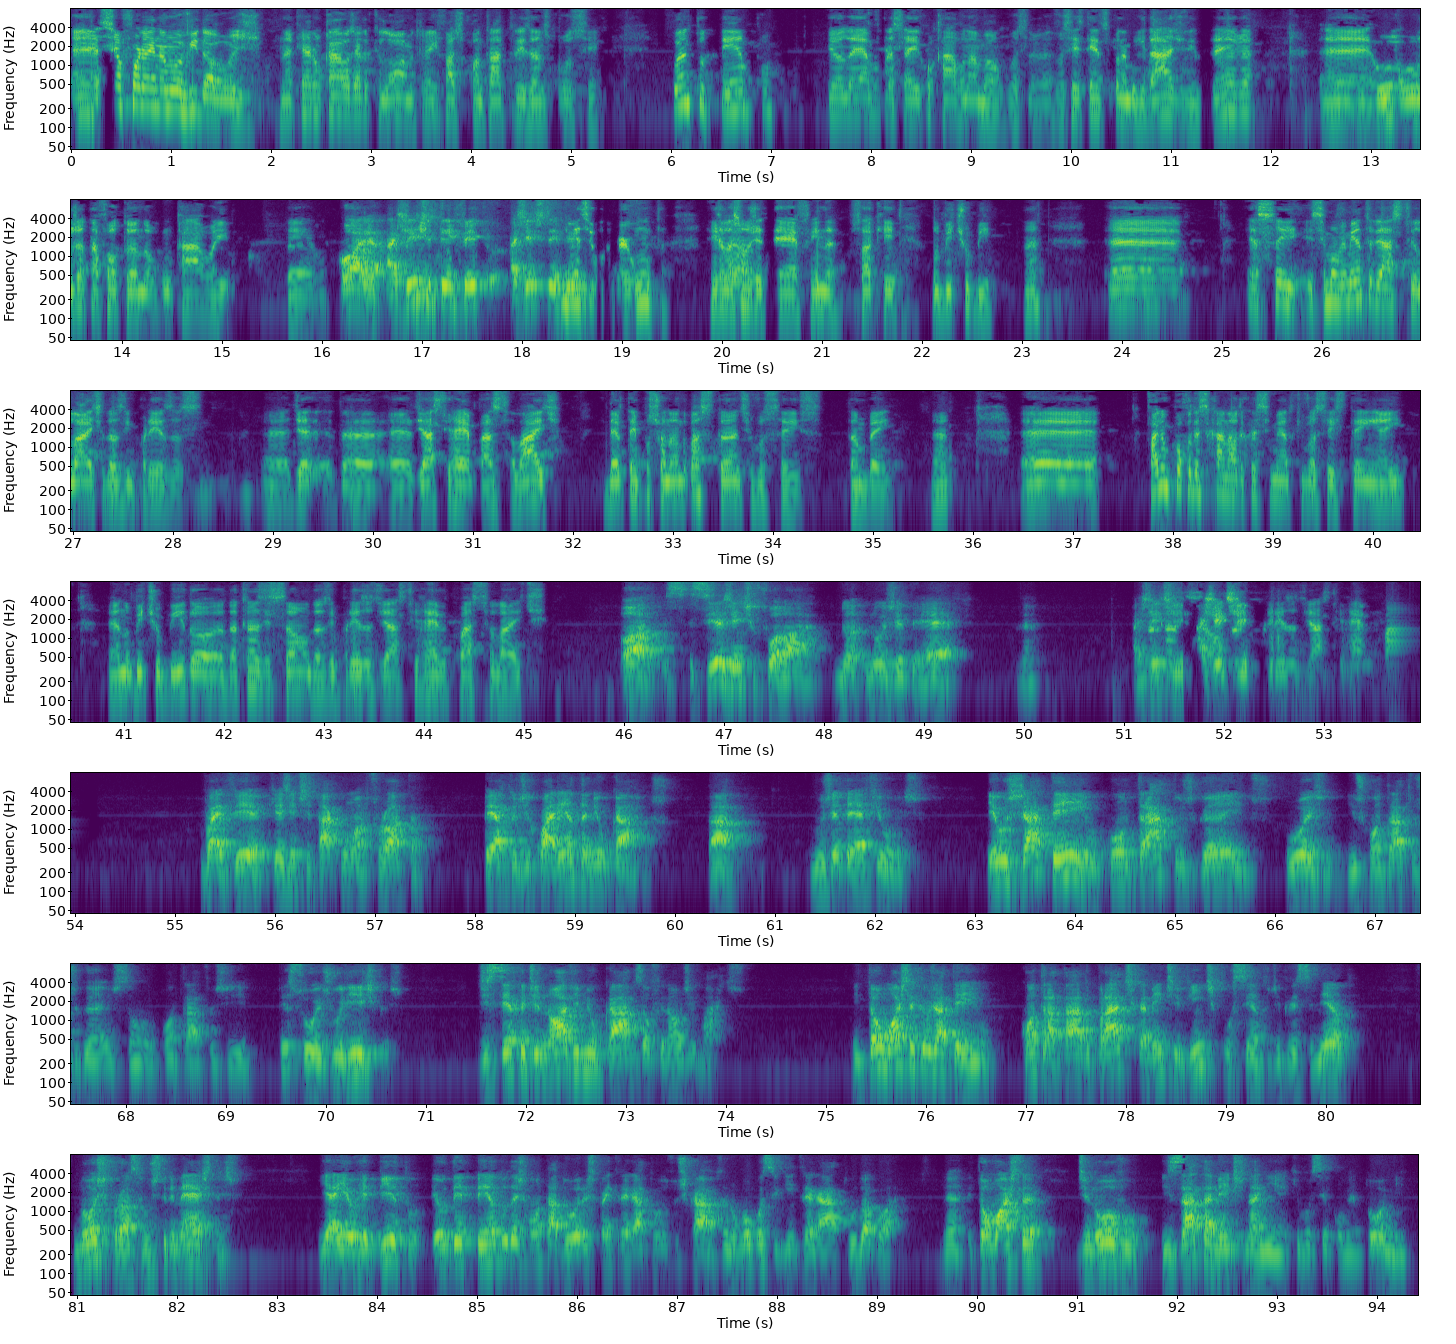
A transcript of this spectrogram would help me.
É, se eu for aí na Movida hoje, né, quero um carro zero quilômetro, aí faço contrato três anos com você. Quanto tempo eu levo para sair com o carro na mão? Vocês têm disponibilidade de entrega? É, ou, ou, já está faltando algum carro aí? É, Olha, a gente tem feito. A gente tem feito... Minha segunda pergunta, em relação é. ao GTF ainda, só que no B2B. Né? É, esse, esse movimento de asset light das empresas é, de, de, de ASREP Light deve estar impulsionando bastante vocês também, né? É, fale um pouco desse canal de crescimento que vocês têm aí é, no B2B do, da transição das empresas de ASTREV para Light. Ó, se a gente for lá no, no GTF, né, a gente, a gente de vai ver que a gente está com uma frota perto de 40 mil carros, tá? No GTF hoje. Eu já tenho contratos ganhos hoje, e os contratos ganhos são contratos de pessoas jurídicas, de cerca de 9 mil carros ao final de março. Então, mostra que eu já tenho contratado praticamente 20% de crescimento nos próximos trimestres e aí eu repito, eu dependo das montadoras para entregar todos os carros. Eu não vou conseguir entregar tudo agora. Né? Então mostra de novo, exatamente na linha que você comentou, Mi,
